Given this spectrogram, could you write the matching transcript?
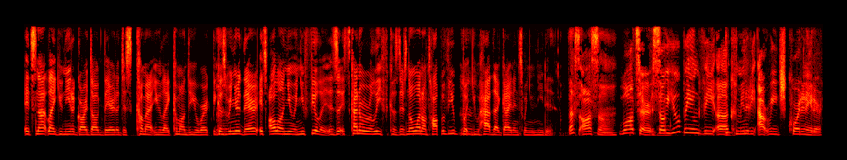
it's not like you need a guard dog there to just come at you like, "Come on, do your work." Because when mm. you're there, it's all on you, and you feel it. It's, it's kind of a relief because there's no one on top of you, but mm. you have that guidance when you need it. That's awesome. Walter, so you being the uh, community outreach coordinator,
